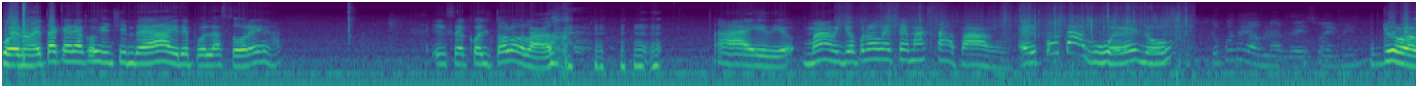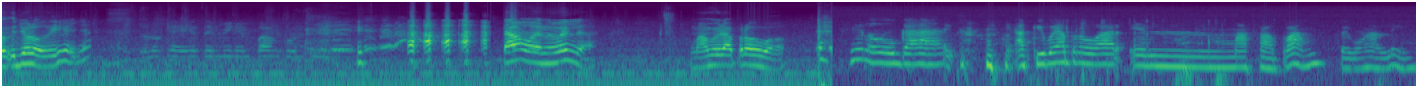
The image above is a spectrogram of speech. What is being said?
Bueno, esta quería coger un chin de aire por las orejas y se cortó los lados. Ay, Dios. Mami, yo probé este mazapán. Esto está bueno. Tú puedes hablar de eso ahí mismo. Yo, yo lo dije ya. Solo que en pan con Está bueno, ¿verdad? Mami lo ha probado. Hello guys. Aquí voy a probar el mazapán, según Arlene.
